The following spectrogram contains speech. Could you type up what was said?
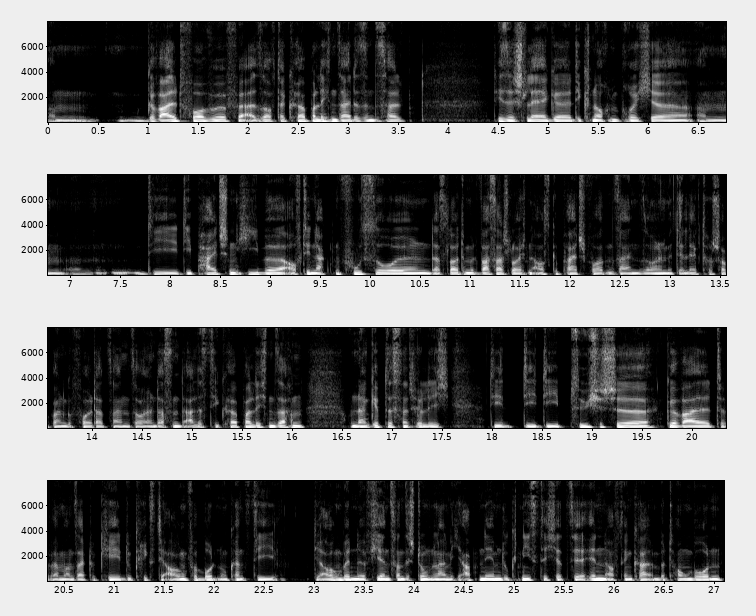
ähm, Gewaltvorwürfe. Also auf der körperlichen Seite sind es halt diese Schläge, die Knochenbrüche, ähm, die, die Peitschenhiebe auf die nackten Fußsohlen, dass Leute mit Wasserschläuchen ausgepeitscht worden sein sollen, mit Elektroschockern gefoltert sein sollen. Das sind alles die körperlichen Sachen. Und dann gibt es natürlich die, die, die psychische Gewalt, wenn man sagt, okay, du kriegst die Augen verbunden und kannst die die Augenbinde 24 Stunden lang nicht abnehmen. Du kniest dich jetzt hier hin auf den kalten Betonboden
